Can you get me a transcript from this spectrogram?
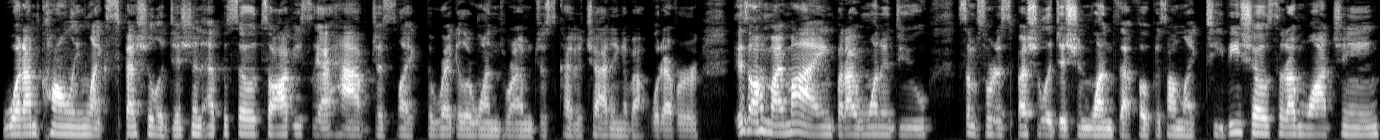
what I'm calling like special edition episodes. So obviously I have just like the regular ones where I'm just kind of chatting about whatever is on my mind, but I want to do some sort of special edition ones that focus on like TV shows that I'm watching,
